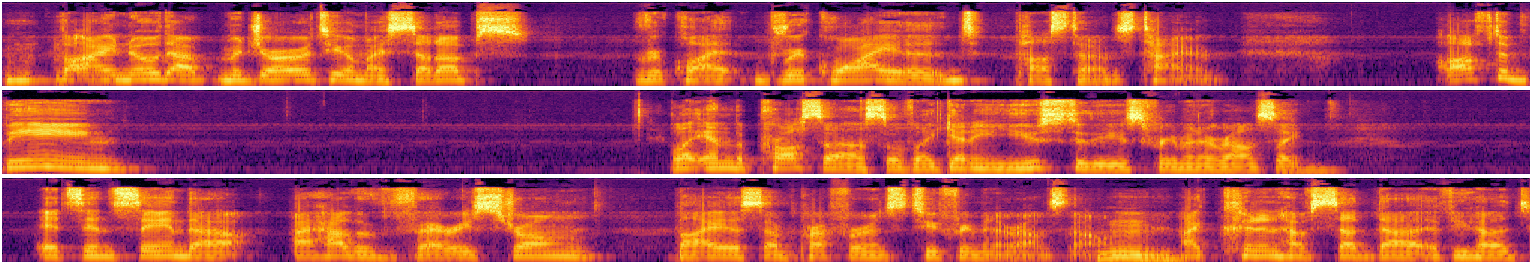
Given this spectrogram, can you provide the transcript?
but I know that majority of my setups require required past tense time. After being like in the process of like getting used to these three minute rounds, like mm-hmm. it's insane that I have a very strong bias and preference to three minute rounds now. I couldn't have said that if you had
